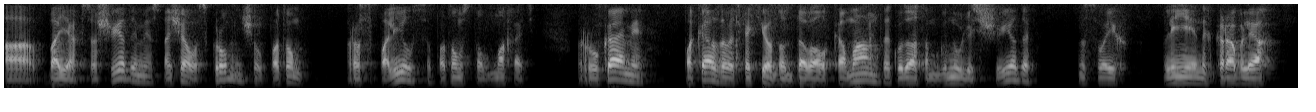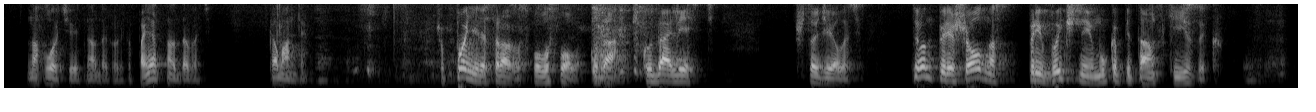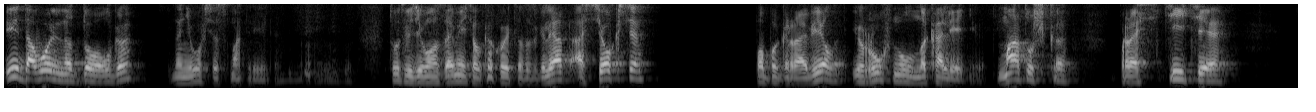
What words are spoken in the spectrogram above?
о боях со шведами. Сначала скромничал, потом распалился, потом стал махать руками, показывать, какие он отдавал команды, куда там гнулись шведы на своих линейных кораблях. На флоте ведь надо как-то понятно отдавать команды. Чтобы поняли сразу с полуслова, куда, куда лезть, что делать. И он перешел на привычный ему капитанский язык. И довольно долго на него все смотрели. Тут, видимо, он заметил какой-то взгляд, осекся, побагровел и рухнул на колени. «Матушка, простите,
